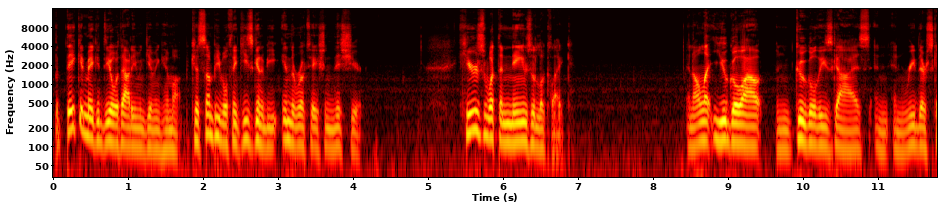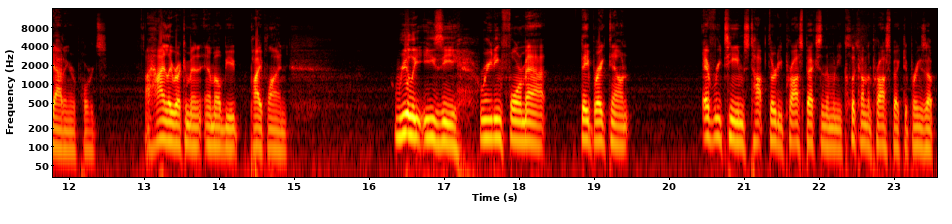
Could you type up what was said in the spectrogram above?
But they can make a deal without even giving him up because some people think he's going to be in the rotation this year. Here's what the names would look like and I'll let you go out and Google these guys and, and read their scouting reports. I highly recommend MLB Pipeline. Really easy reading format. They break down every team's top 30 prospects, and then when you click on the prospect, it brings up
